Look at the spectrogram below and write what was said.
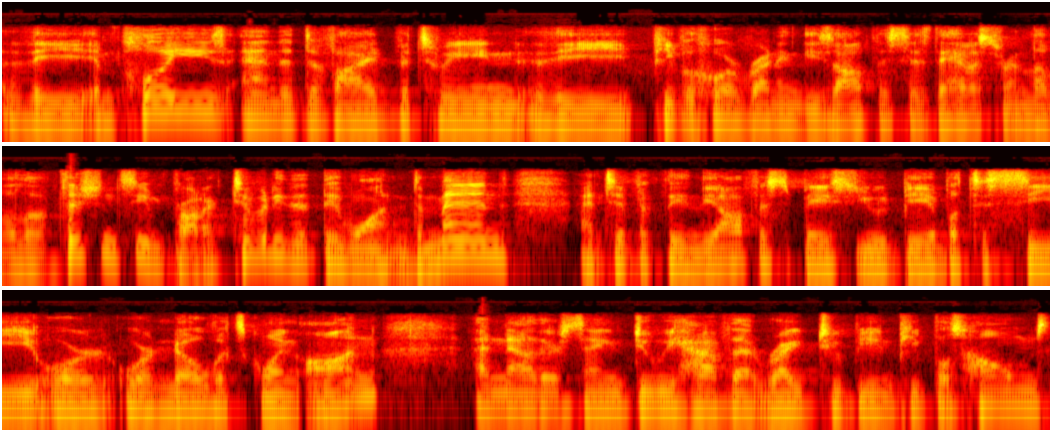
the employees and the divide between the people who are running these offices. They have a certain level of efficiency and productivity that they want and demand, and typically in the office space you would be able to see or or know what's going on. And now they're saying, do we have that right to be in people's homes?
